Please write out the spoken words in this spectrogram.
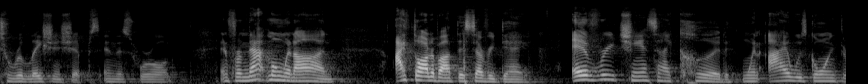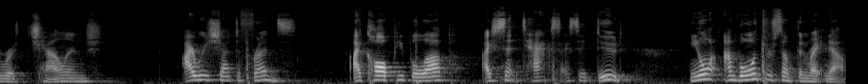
to relationships in this world. And from that moment on, I thought about this every day. Every chance I could when I was going through a challenge, I reached out to friends. I called people up. I sent texts. I said, dude, you know what? I'm going through something right now,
